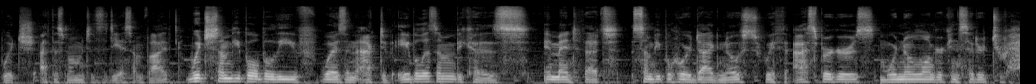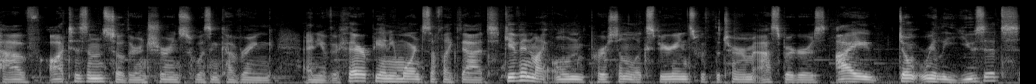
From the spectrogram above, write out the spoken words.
which at this moment is the DSM-5, which some people believe was an act of ableism because it meant that some people who are diagnosed with Asperger's were no longer considered to have autism, so their insurance wasn't covering any of their therapy anymore and stuff like that. Given my own personal experience with the term Asperger's, I don't really use it,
